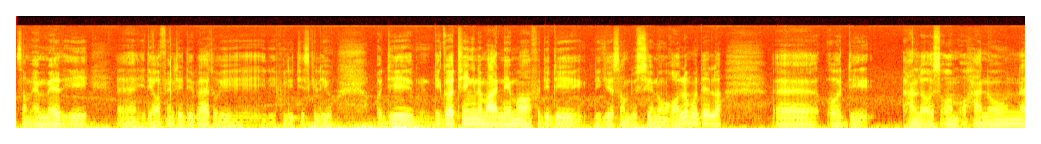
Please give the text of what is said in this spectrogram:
som er med i, øh, i det offentlige debat og i, i det politiske liv. Og det, det gør tingene meget nemmere, fordi det, det giver, som du siger, nogle rollemodeller, øh, og det handler også om at have nogen, uh,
